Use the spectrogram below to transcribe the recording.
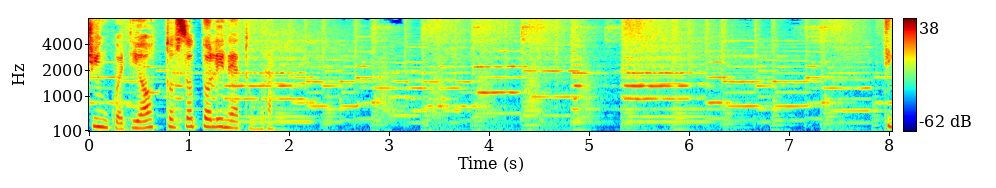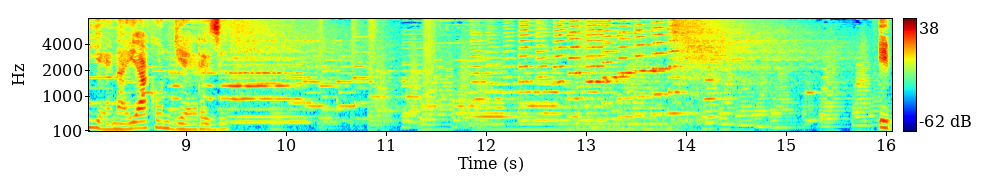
Cinque T 8 sottolineatura. Tiena A con dieresi. Y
